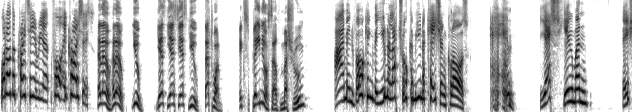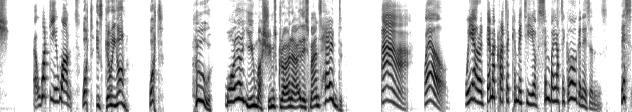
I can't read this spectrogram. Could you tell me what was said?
What are the criteria for a crisis? Hello, hello, you. Yes, yes, yes, you. That one. Explain yourself, mushroom. I'm invoking the unilateral communication clause. yes, human. Ish. Uh, what do you want? What is going on? What? Who? Why are you mushrooms growing out of this man's head? Ah, well, we are a democratic committee of symbiotic organisms. This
